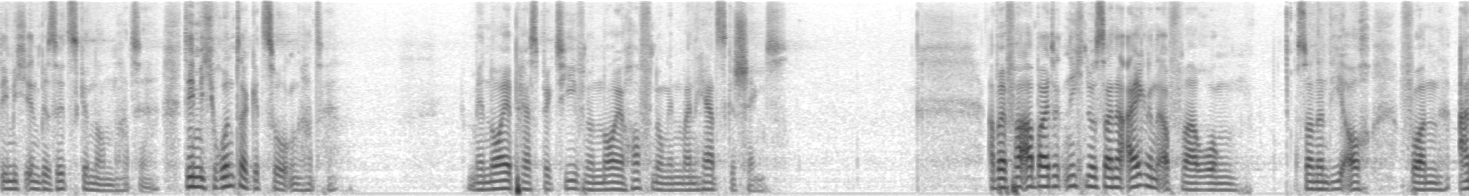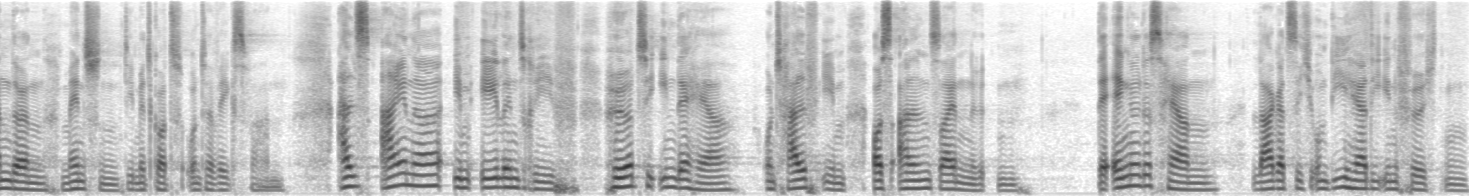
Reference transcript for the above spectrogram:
die mich in Besitz genommen hatte, die mich runtergezogen hatte, mir neue Perspektiven und neue Hoffnungen in mein Herz geschenkt. Aber er verarbeitet nicht nur seine eigenen Erfahrungen, sondern die auch von anderen Menschen, die mit Gott unterwegs waren. Als einer im Elend rief, hörte ihn der Herr und half ihm aus allen seinen Nöten. Der Engel des Herrn lagert sich um die her, die ihn fürchten,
